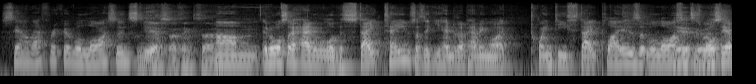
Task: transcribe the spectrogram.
South Africa were licensed. Yes, I think so. Um, it also had all of the state teams. I think you ended up having like 20 state players that were licensed Yeah, as well. was- So you had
